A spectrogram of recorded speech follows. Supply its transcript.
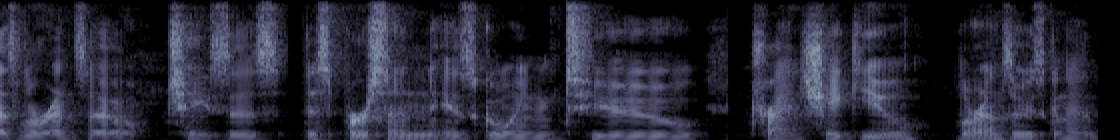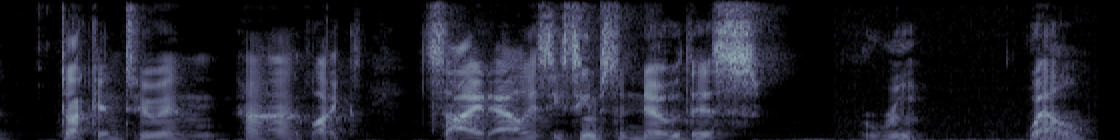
as Lorenzo chases. This person is going to try and shake you, Lorenzo. He's going to duck into in uh, like side alleys. He seems to know this route well.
